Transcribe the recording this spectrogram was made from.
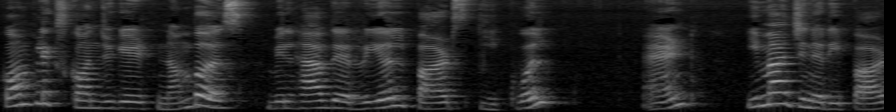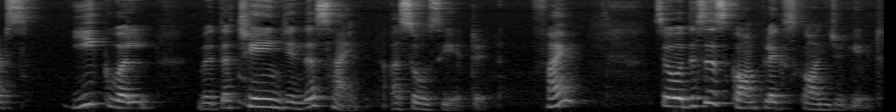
complex conjugate numbers will have their real parts equal and imaginary parts equal with a change in the sign associated. Fine. So this is complex conjugate.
